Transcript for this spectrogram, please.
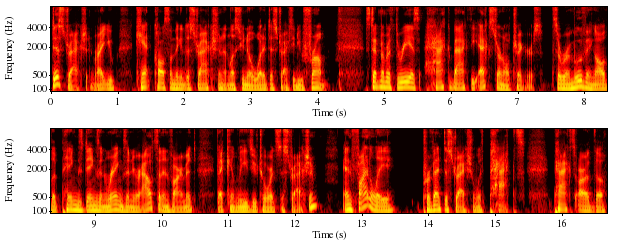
distraction, right? You can't call something a distraction unless you know what it distracted you from. Step number three is hack back the external triggers. So removing all the pings, dings, and rings in your outside environment that can lead you towards distraction. And finally, prevent distraction with pacts. Pacts are the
